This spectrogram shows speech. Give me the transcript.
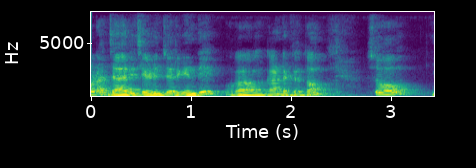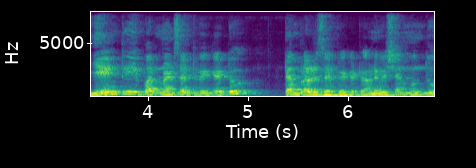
కూడా జారీ చేయడం జరిగింది ఒక గంట క్రితం. సో ఏంటి పర్మనెంట్ సర్టిఫికేట్ టెంపరీ సర్టిఫికేట్ అనే విషయాన్ని ముందు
